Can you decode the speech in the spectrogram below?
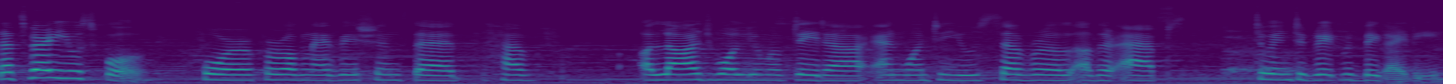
that's very useful for, for organizations that have a large volume of data and want to use several other apps to integrate with BigID.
